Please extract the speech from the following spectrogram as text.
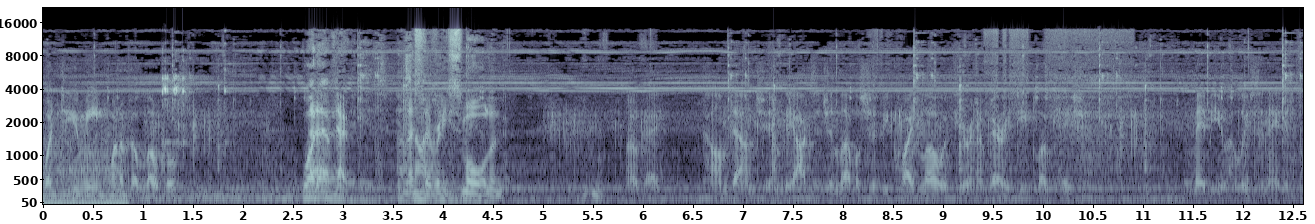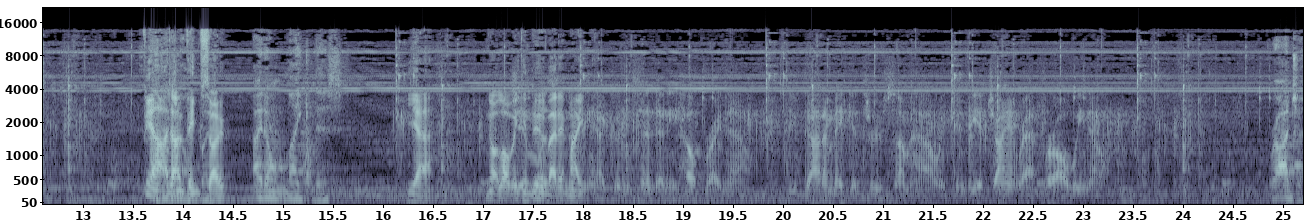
What do you mean? One of the locals? Whatever uh, no, it is. Unless they're really small and. Okay. Calm down, Jim. The oxygen level should be quite low if you're in a very deep location. Maybe you hallucinated. Yeah, I don't No, think so. I don't like this. Yeah. Not a lot we can do about it, mate. I couldn't send any help right now. You've got to make it through somehow. It can be a giant rat for all we know. Roger.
